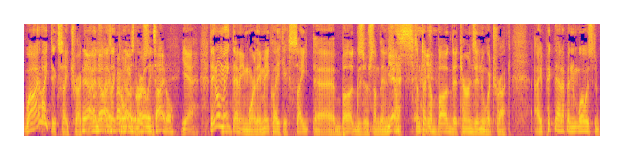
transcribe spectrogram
a well. I liked Excite Truck. Yeah, I was, no, I was like the only that was an person. early title. Yeah, they don't make that anymore. They make like Excite uh, bugs or something. Yes. some, type of bug that turns into a truck. I picked that up, and what was the,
